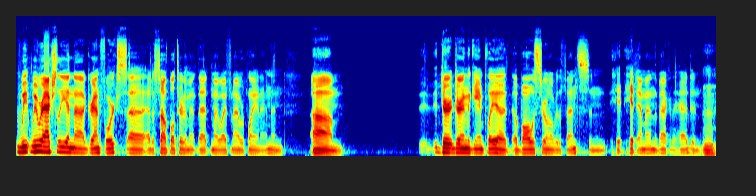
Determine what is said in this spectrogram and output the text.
we we were actually in uh, Grand Forks uh, at a softball tournament that my wife and I were playing in, and um, dur- during the gameplay, a, a ball was thrown over the fence and hit hit Emma in the back of the head, and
